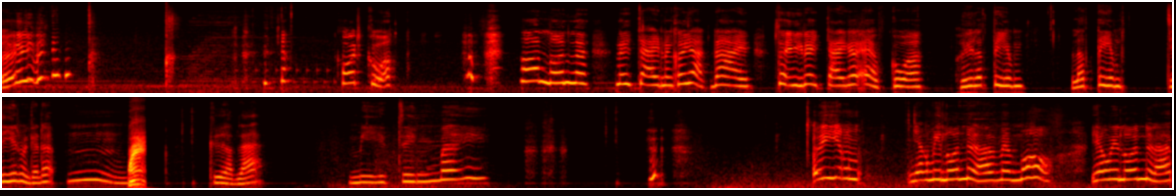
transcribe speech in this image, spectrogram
เอ้ยโคตรกลัวโคตรล้นเลย ในใจนั้นก็อยากได้ แต่อีกในใจก็แอบกลัว เฮ้ย แล้วทีม แล้วทีมจีนเหมือนกันนะอืม เกือบแล้ว มีจริงไหม เอ้ยยังยังมีลุ้นอยู่นะเมมโมยังมีลุ้นอยู่นะ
